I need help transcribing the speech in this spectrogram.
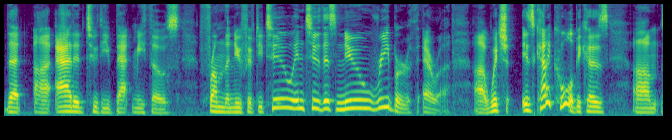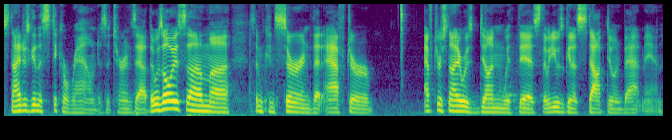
that uh, added to the Bat mythos from the New 52 into this new rebirth era, uh, which is kind of cool because um, Snyder's going to stick around, as it turns out. There was always some uh, some concern that after after Snyder was done with this, that he was going to stop doing Batman,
